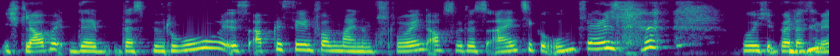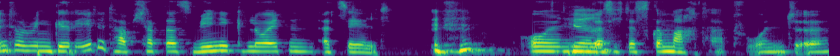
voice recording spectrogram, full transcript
ich glaube, der, das Büro ist abgesehen von meinem Freund auch so das einzige Umfeld, wo ich über mhm. das Mentoring geredet habe. Ich habe das wenig Leuten erzählt mhm. und ja. dass ich das gemacht habe und äh,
